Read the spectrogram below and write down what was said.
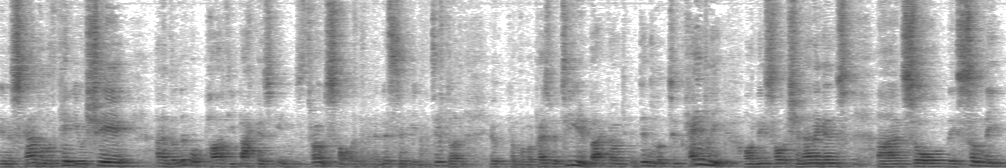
in a scandal with Kitty O'Shea and the Liberal Party backers in throughout Scotland and in this city in particular, who come from a Presbyterian background, didn't look too kindly on these sort of shenanigans, and so they suddenly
